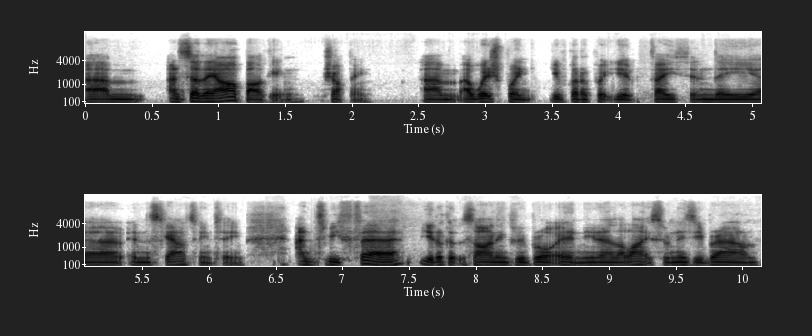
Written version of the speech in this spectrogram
Um, and so they are bargain shopping. Um, at which point you've got to put your faith in the uh, in the scouting team. And to be fair, you look at the signings we brought in. You know, the likes of Izzy Brown,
